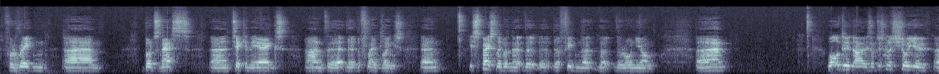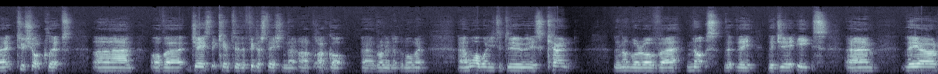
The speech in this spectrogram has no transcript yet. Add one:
for raiding um, birds' nests and taking the eggs and the, the, the fledglings, um, especially when they're, they're, feeding the, the, their own young. Um, what I'll do now is I'm just going to show you uh, two short clips um, of uh, jays that came to the feeder station that I've, I've got uh, running at the moment. And what I want you to do is count the number of uh, nuts that the, the jay eats. Um, they are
